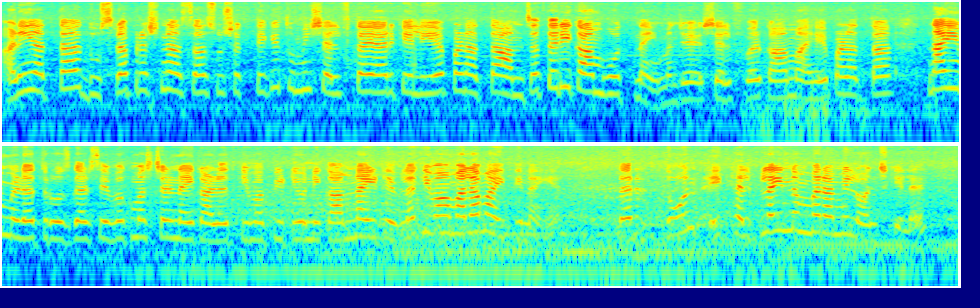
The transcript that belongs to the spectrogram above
आणि आता दुसरा प्रश्न असा असू शकते की तुम्ही शेल्फ तयार केली आहे पण आता आमचं तरी काम होत नाही. म्हणजे शेल्फवर काम आहे पण आता नाही मिळत. रोजगार सेवक मस्टर नाही काढत किंवा पी टी ओनी काम नाही ठेवलं किंवा आम्हाला माहिती नाही आहे तर दोन एक हेल्पलाईन नंबर आम्ही लॉन्च केला आहे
